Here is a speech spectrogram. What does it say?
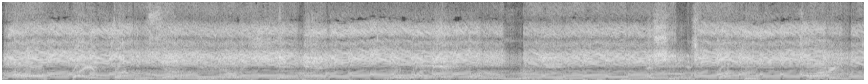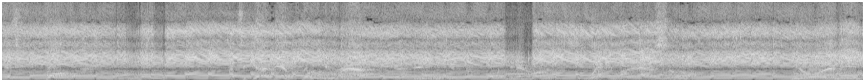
All by your fucking self, dude. Doing all this shit, man. You're a one man fucking crew, dude. That shit is fucking hard as fuck. That's a goddamn fucking rap, dude. I didn't even get the fucking. I'm sweating my ass off. You know what I mean?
